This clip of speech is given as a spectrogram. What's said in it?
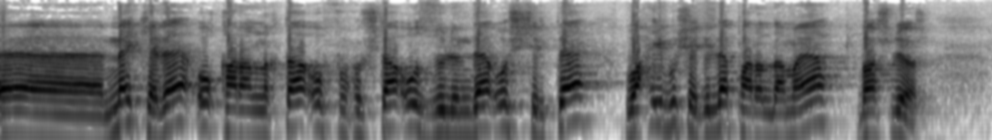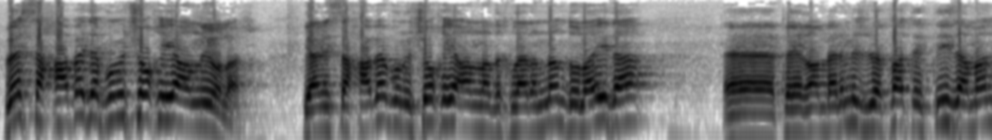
e, Mekke'de o karanlıkta, o fuhuşta, o zulümde, o şirkte vahiy bu şekilde parıldamaya başlıyor. Ve sahabe de bunu çok iyi anlıyorlar. Yani sahabe bunu çok iyi anladıklarından dolayı da e, Peygamberimiz vefat ettiği zaman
